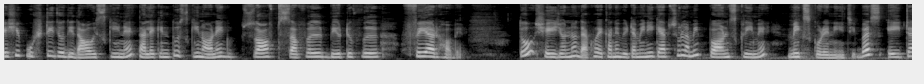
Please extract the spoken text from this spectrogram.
বেশি পুষ্টি যদি দাও স্কিনে তাহলে কিন্তু স্কিন অনেক সফট সাফল বিউটিফুল ফেয়ার হবে। তো সেই জন্য দেখো এখানে ভিটামিন ই ক্যাপসুল আমি পন্ডস ক্রিমে মিক্স করে নিয়েছি। বাস এইটা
